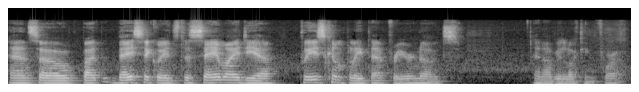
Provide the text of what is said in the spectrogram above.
And so, but basically it's the same idea. Please complete that for your notes, and I'll be looking for it.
